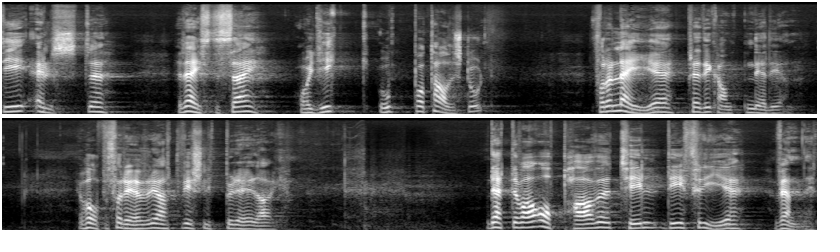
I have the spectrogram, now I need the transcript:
de eldste reiste seg og gikk opp på talerstolen for å leie predikanten ned igjen. Jeg håper for øvrig at vi slipper det i dag. Dette var opphavet til De frie venner.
